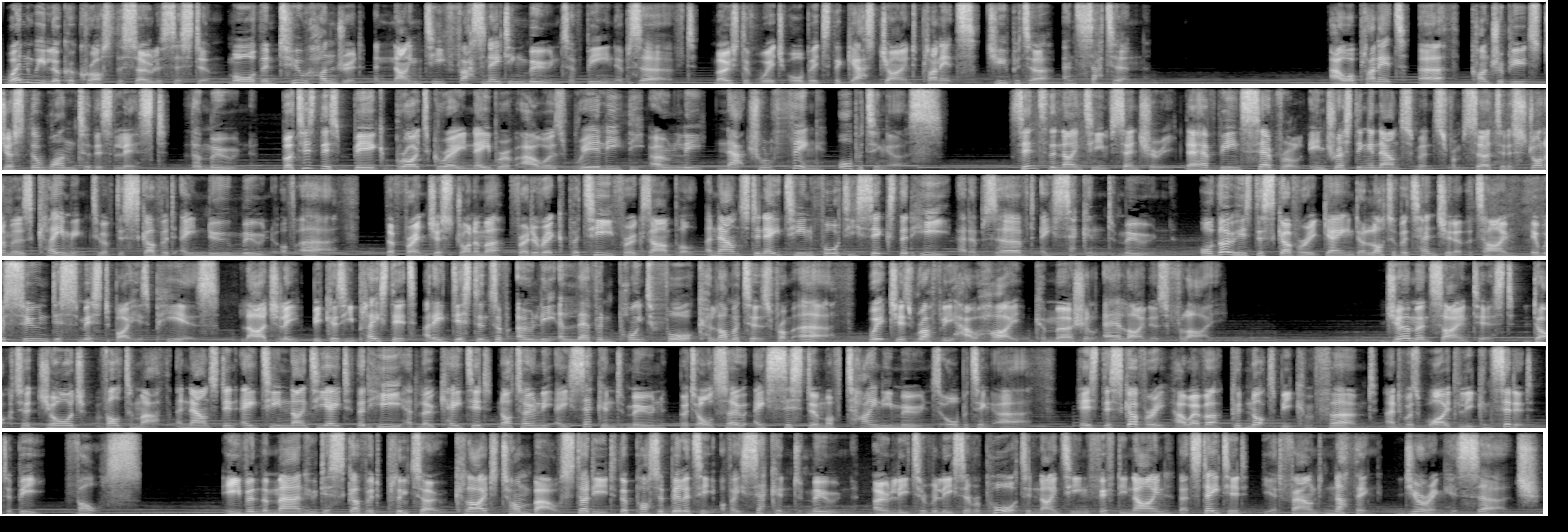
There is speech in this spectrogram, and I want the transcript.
When we look across the solar system, more than 290 fascinating moons have been observed, most of which orbit the gas giant planets Jupiter and Saturn. Our planet, Earth, contributes just the one to this list, the Moon. But is this big, bright grey neighbour of ours really the only natural thing orbiting us? Since the 19th century, there have been several interesting announcements from certain astronomers claiming to have discovered a new moon of Earth. The French astronomer Frédéric Petit, for example, announced in 1846 that he had observed a second moon. Although his discovery gained a lot of attention at the time, it was soon dismissed by his peers, largely because he placed it at a distance of only 11.4 kilometers from Earth which is roughly how high commercial airliners fly. German scientist Dr. George Waltemath announced in 1898 that he had located not only a second moon, but also a system of tiny moons orbiting Earth. His discovery, however, could not be confirmed and was widely considered to be false. Even the man who discovered Pluto, Clyde Tombaugh, studied the possibility of a second moon, only to release a report in 1959 that stated he had found nothing during his search.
